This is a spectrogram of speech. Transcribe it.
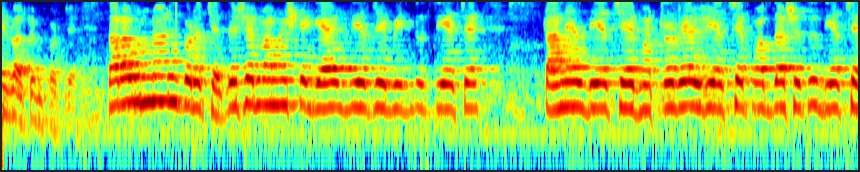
নির্বাচন করছে। তারা উন্নয়ন করেছে, দেশের মানুষকে গ্যাস দিয়েছে, বিদ্যুৎ দিয়েছে, টানেল দিয়েছে, মেট্রো রেল দিয়েছে, পদ্মা সেতু দিয়েছে।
